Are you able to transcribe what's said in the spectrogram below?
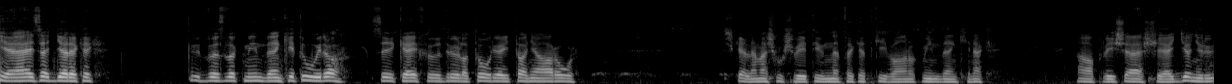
Mi a helyzet gyerekek? Üdvözlök mindenkit újra Székelyföldről, a Tóriai tanyáról. És kellemes húsvéti ünnepeket kívánok mindenkinek. Április 1 egy gyönyörű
